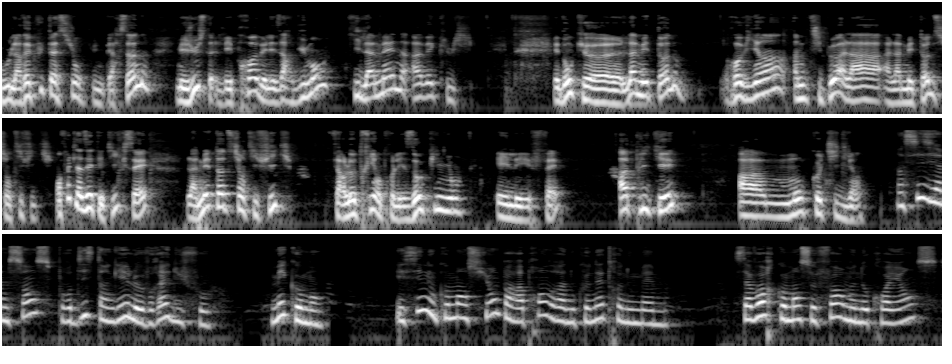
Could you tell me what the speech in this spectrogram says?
ou la réputation d'une personne, mais juste les preuves et les arguments qu'il amène avec lui. Et donc euh, la méthode revient un petit peu à la, méthode scientifique. En fait, la zététique, c'est la méthode scientifique, faire le tri entre les opinions et les faits, appliqués à mon quotidien. Un sixième sens pour distinguer le vrai du faux. Mais comment? Et si nous commencions par apprendre à nous connaître nous-mêmes? Savoir comment se forment nos croyances,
